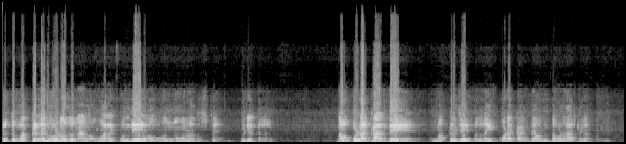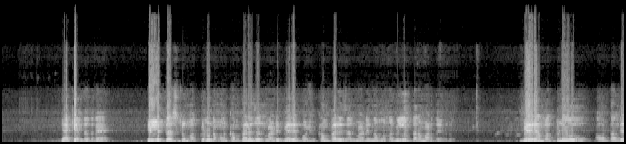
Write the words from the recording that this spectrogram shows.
ಇವತ್ತು ಮಕ್ಕಳನ್ನ ನೋಡೋದು ನಾನು ವಾರಕ್ಕೆ ಒಂದೇ ಒನ್ ಅವರ್ ಅದಷ್ಟೇ ವಿಡಿಯೋ ಕಾಲಲ್ಲಿ ನಾವು ಕೊಡಕ್ಕಾಗದೆ ಮಕ್ಕಳ ಜೈಪ್ ಲೈಫ್ ಕೊಡಕ್ಕಾಗದೆ ಅವ್ರನ್ನ ತಗೊಂಡು ಹಾಸ್ಟೆಲ್ ಹಾಕ್ಬಿಡ್ವಿ ಯಾಕೆ ಅಂತಂದ್ರೆ, ಇಲ್ಲಿದ್ದಷ್ಟು ಮಕ್ಕಳು ನಮ್ಮನ್ನು ಕಂಪ್ಯಾರಿಸನ್ ಮಾಡಿ, ಬೇರೆ ಪೋಷಕ ಕಂಪ್ಯಾರಿಸನ್ ಮಾಡಿ ನಮ್ಮನ್ನ ವಿಲಂತನ ಮಾಡ್ತಾ ಇದ್ರು. ಬೇರೆ ಮಕ್ಕಳು ಅವ್ರ ತಂದೆ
